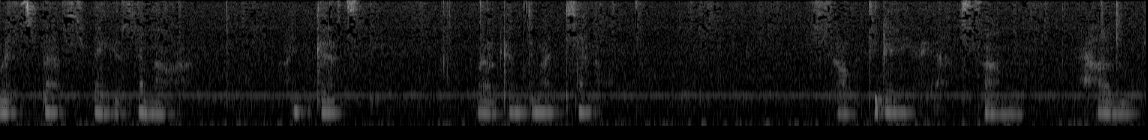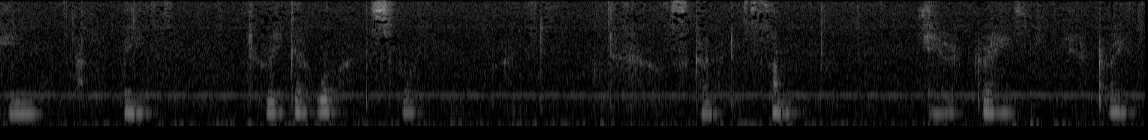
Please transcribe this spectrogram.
Whispers ASMR. I'm Kirsty. Welcome to my channel. So today I have some Halloween, Halloween trigger words for you. And also gonna do some air tracing, air tracing,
